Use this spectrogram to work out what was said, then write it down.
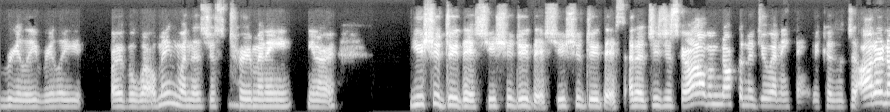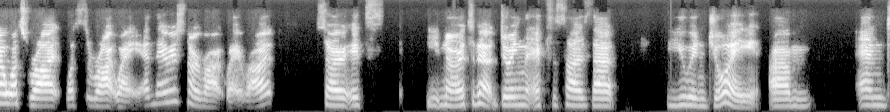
really, really overwhelming when there's just too many, you know, you should do this, you should do this, you should do this. And it just go, oh, I'm not going to do anything because I don't know what's right, what's the right way. And there is no right way, right? So it's, you know, it's about doing the exercise that you enjoy. Um, and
